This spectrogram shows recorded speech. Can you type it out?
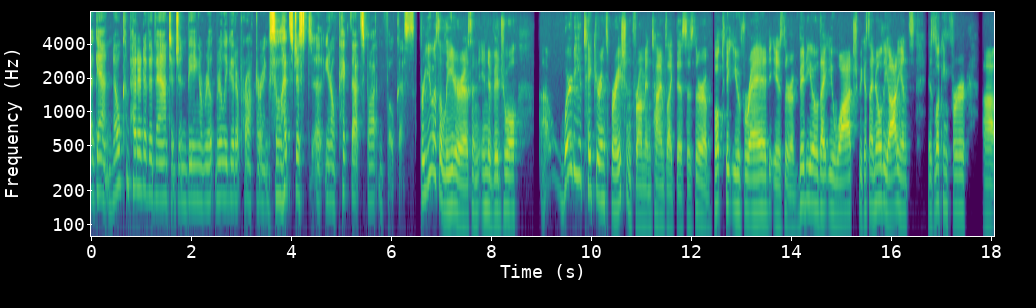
Again, no competitive advantage in being a re- really good at proctoring. So let's just uh, you know pick that spot and focus. For you as a leader, as an individual, uh, where do you take your inspiration from in times like this? Is there a book that you've read? Is there a video that you watch? Because I know the audience is looking for uh,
